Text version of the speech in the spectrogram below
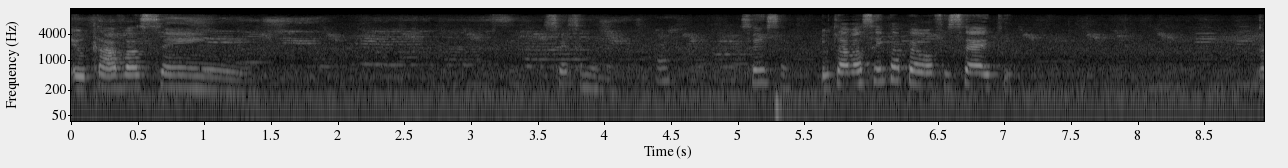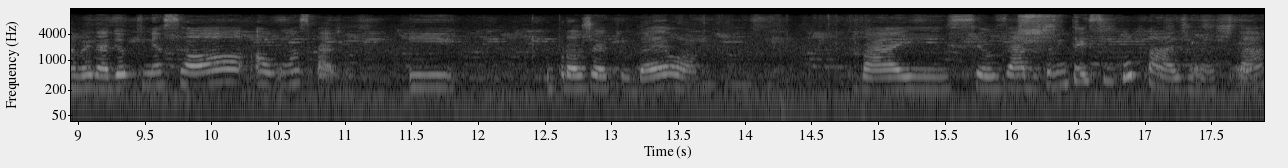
Eu tava sem... Licença, mamãe. Licença. Eu tava sem papel offset. Na verdade, eu tinha só algumas páginas. E o projeto dela vai ser usado 35 páginas, tá?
